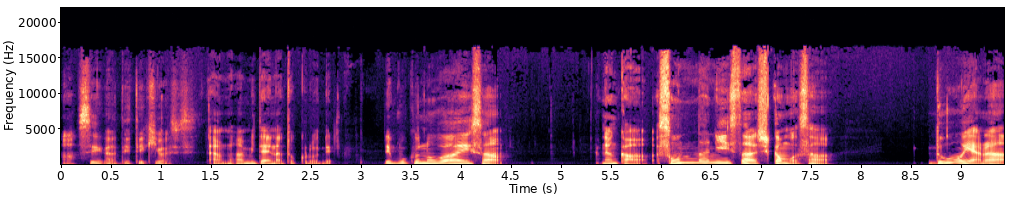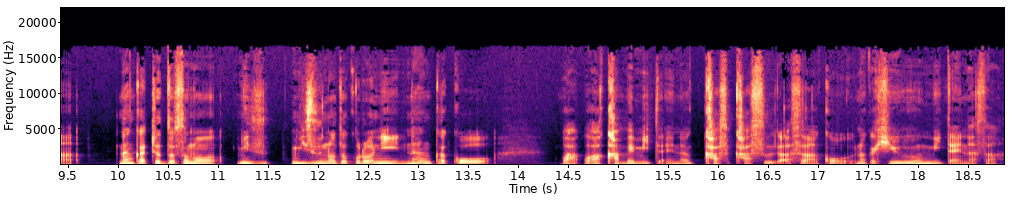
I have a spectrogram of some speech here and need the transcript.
汗が出てきましたなみたいなところで。で僕の場合さなんかそんなにさしかもさどうやらなんかちょっとその水水のところになんかこうわわかめみたいなカスカスがさこうなんかヒューンみたいなさ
